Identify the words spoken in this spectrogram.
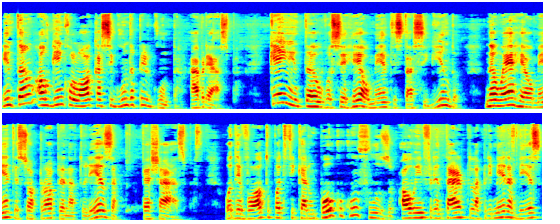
Então alguém coloca a segunda pergunta, abre aspas. Quem então você realmente está seguindo? Não é realmente sua própria natureza? Fecha aspas. O devoto pode ficar um pouco confuso ao enfrentar pela primeira vez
